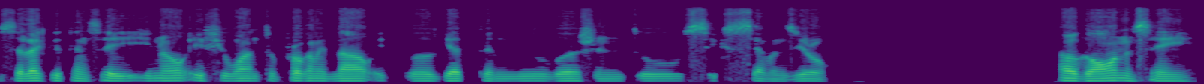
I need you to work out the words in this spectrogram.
Select it and say you know if you want to program it now it will get the new version to 670 I'll go on and say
